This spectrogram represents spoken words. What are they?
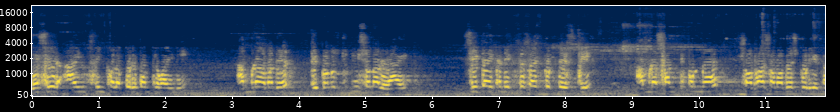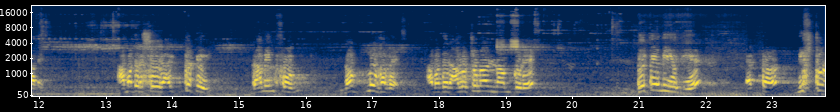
দেশের আইন শৃঙ্খলা পরিপন্থী হয়নি আমরা আমাদের যে কনস্টিটিউশনাল রাইট সেটা এখানে এক্সারসাইজ করতে এসেছি। আমরা শান্তিপূর্ণ সভা সমাবেশ করি এখানে। আমাদের সেই রাইটটাকেই গ্রামীণ ফোন নগ্নভাবে আমাদের আলোচনার নাম করে ডেকে নিয়ে গিয়ে একটা নিষ্ঠুর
